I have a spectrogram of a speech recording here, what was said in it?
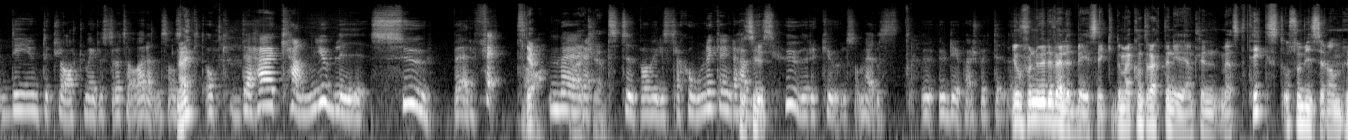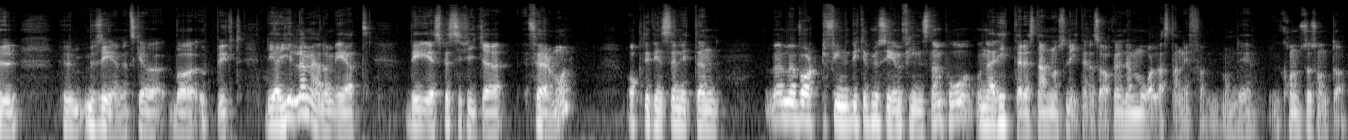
det är ju inte klart med illustratören som Nej. sagt. Och det här kan ju bli superfett. Ja, med verkligen. rätt typ av illustrationer kan ju det här Precis. bli hur kul som helst ur, ur det perspektivet. Jo, för nu är det väldigt basic. De här kontrakten är egentligen mest text och så visar de hur, hur museet ska vara uppbyggt. Det jag gillar med dem är att det är specifika föremål. Och det finns en liten... Men vart fin, vilket museum finns den på? Och när hittades den? Och så liknande saker. Eller när målas den? Om det är konst och sånt då.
